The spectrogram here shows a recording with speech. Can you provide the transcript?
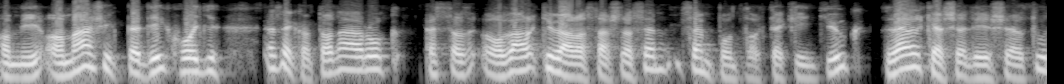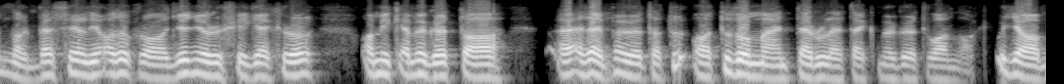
ami, a másik pedig, hogy ezek a tanárok ezt a, a kiválasztásra szem, szempontnak tekintjük, lelkesedéssel tudnak beszélni azokról a gyönyörűségekről, amik e mögött a, ezek mögött a, a tudományterületek mögött vannak. Ugye a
